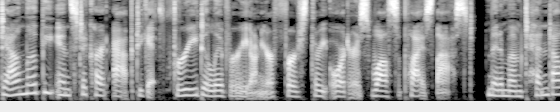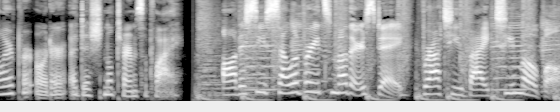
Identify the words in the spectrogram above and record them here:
Download the Instacart app to get free delivery on your first three orders while supplies last. Minimum $10 per order, additional term supply. Audacy celebrates Mother's Day, brought to you by T Mobile.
